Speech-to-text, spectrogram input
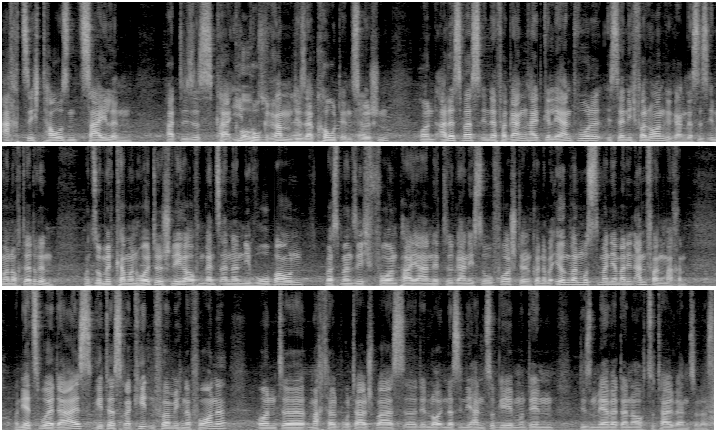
80.000 Zeilen hat dieses KI-Programm, ja. dieser Code inzwischen. Ja. Und alles, was in der Vergangenheit gelernt wurde, ist ja nicht verloren gegangen. Das ist immer noch da drin. Und somit kann man heute Schläger auf einem ganz anderen Niveau bauen, was man sich vor ein paar Jahren hätte gar nicht so vorstellen können. Aber irgendwann musste man ja mal den Anfang machen. Und jetzt, wo er da ist, geht das raketenförmig nach vorne und äh, macht halt brutal Spaß, äh, den Leuten das in die Hand zu geben und denen diesen Mehrwert dann auch zuteil werden zu lassen.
